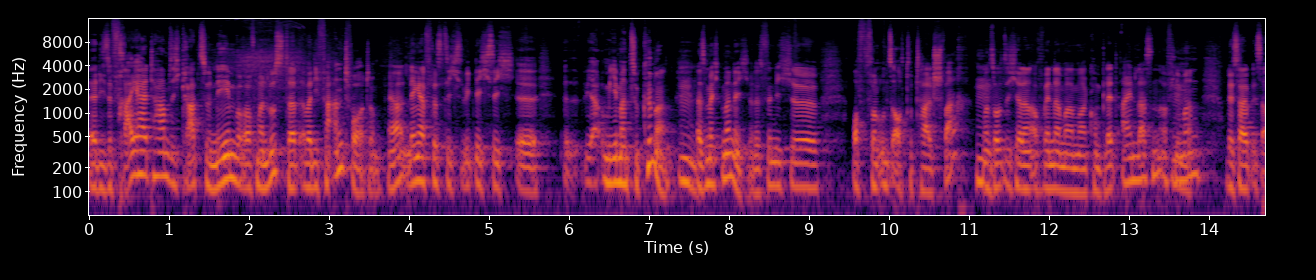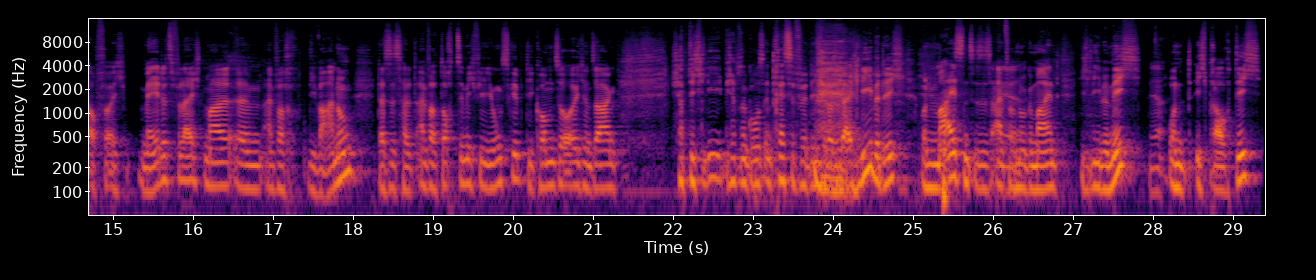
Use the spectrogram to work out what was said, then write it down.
äh, diese Freiheit haben, sich gerade zu nehmen, worauf man Lust hat, aber die Verantwortung, ja, längerfristig wirklich sich äh, äh ja, um jemanden zu kümmern, das möchte man nicht. Und das finde ich äh, oft von uns auch total schwach. Hm. Man sollte sich ja dann auch, wenn dann mal, mal komplett einlassen auf hm. jemanden. Und deshalb ist auch für euch Mädels vielleicht mal ähm, einfach die Warnung, dass es halt einfach doch ziemlich viele Jungs gibt, die kommen zu euch und sagen, ich habe dich lieb, ich habe so ein großes Interesse für dich oder sogar ich liebe dich. Und meistens ist es einfach ja. nur gemeint, ich liebe mich ja. und ich brauche dich,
